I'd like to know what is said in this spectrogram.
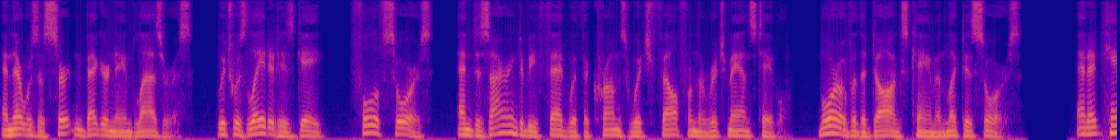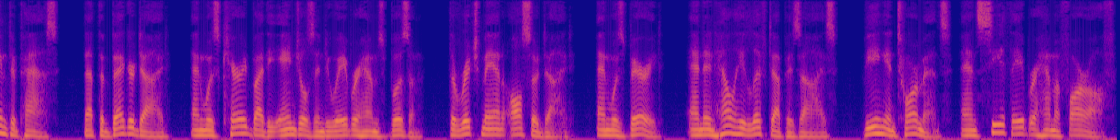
and there was a certain beggar named Lazarus, which was laid at his gate, full of sores, and desiring to be fed with the crumbs which fell from the rich man's table. Moreover, the dogs came and licked his sores. And it came to pass, that the beggar died, and was carried by the angels into Abraham's bosom. The rich man also died, and was buried, and in hell he lift up his eyes, being in torments, and seeth Abraham afar off,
